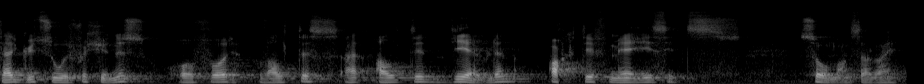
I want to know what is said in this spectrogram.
Der Guds ord forkynnes og forvaltes, er alltid djevelen aktivt med i sitt såmannsarbeid.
